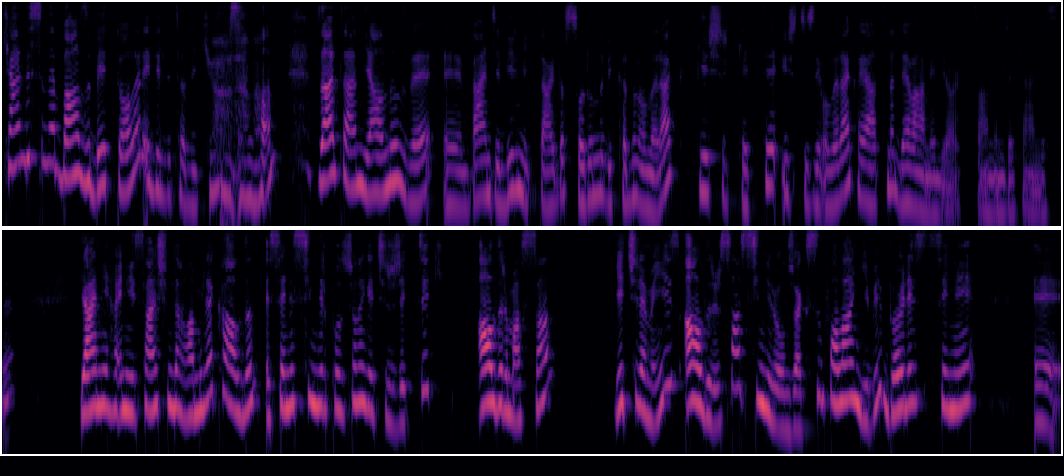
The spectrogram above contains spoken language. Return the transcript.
Kendisine bazı beddualar edildi tabii ki o zaman. Zaten yalnız ve e, bence bir miktarda sorunlu bir kadın olarak bir şirkette üst düzey olarak hayatına devam ediyor sandımca kendisi. Yani hani sen şimdi hamile kaldın, e seni sinir pozisyona geçirecektik. Aldırmazsan geçiremeyiz. Aldırırsan sinir olacaksın falan gibi böyle seni e,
